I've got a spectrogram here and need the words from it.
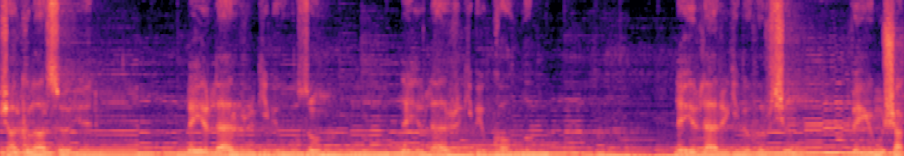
Şarkılar söyleyelim. Nehirler gibi uzun, nehirler gibi kollu. Nehirler gibi hırçın ve yumuşak.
